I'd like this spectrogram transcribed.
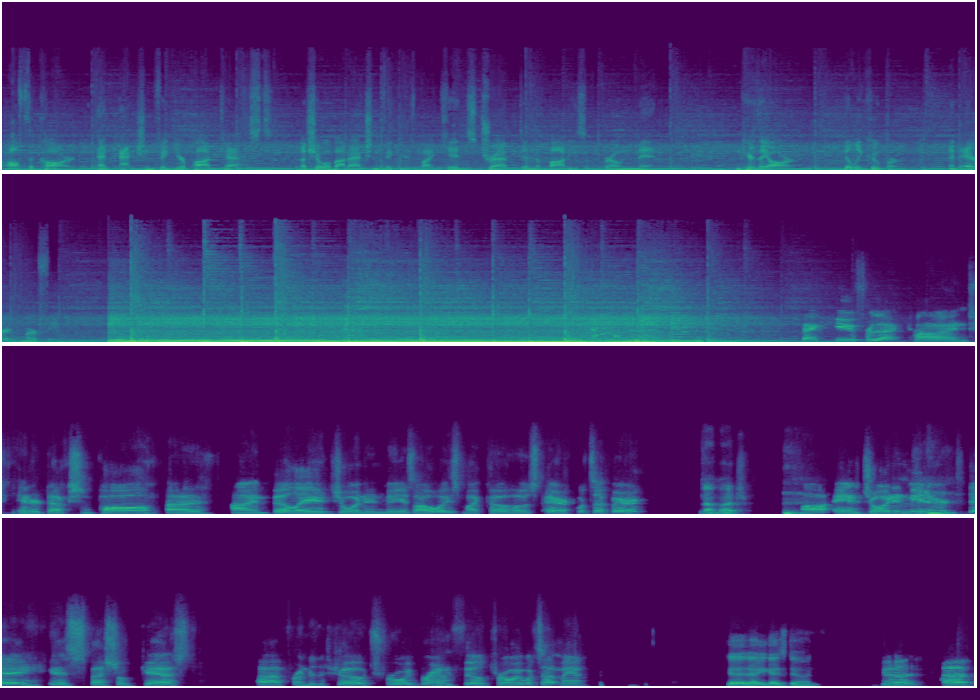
listening to Off the Card, an action figure podcast, a show about action figures by kids trapped in the bodies of grown men. And here they are Billy Cooper and Eric Murphy. Thank you for that kind introduction, Paul. Uh, I'm Billy. Joining me, as always, my co host, Eric. What's up, Eric? Not much. Uh, and joining me and Eric today is special guest, uh, friend of the show, Troy Brownfield. Troy, what's up, man? Good. How you guys doing? Good. Uh,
